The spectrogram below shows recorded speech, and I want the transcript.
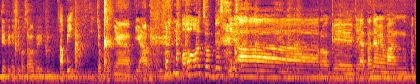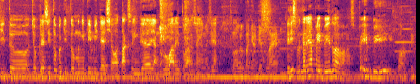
definisi personal branding. Tapi Job desk-nya PR. Oh, job desk PR. Oke, kelihatannya memang begitu job desk itu begitu mengintimidasi otak sehingga yang keluar itu langsung ya Mas ya. Terlalu banyak deadline. Jadi sebenarnya PB itu apa Mas? PB. Reporting.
